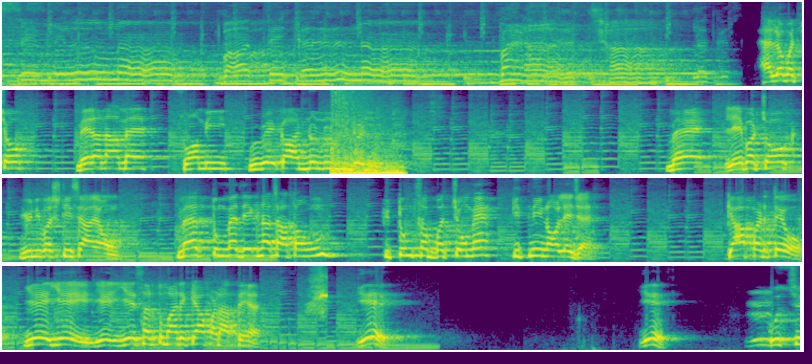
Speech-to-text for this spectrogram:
से मिलना बातें करना बड़ा अच्छा लगता हेलो बच्चों। मेरा नाम है स्वामी विवेकानंद मैं लेबर चौक यूनिवर्सिटी से आया हूँ। मैं तुम, में देखना चाहता हूँ कि तुम सब बच्चों में कितनी नॉलेज है। क्या पढ़ते हो? ये ये ये ये सर तुम्हारे क्या पढ़ाते हैं? ये ये, कुछ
